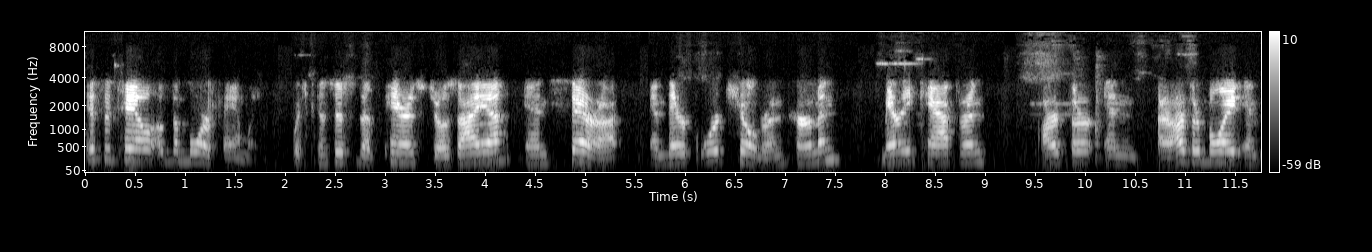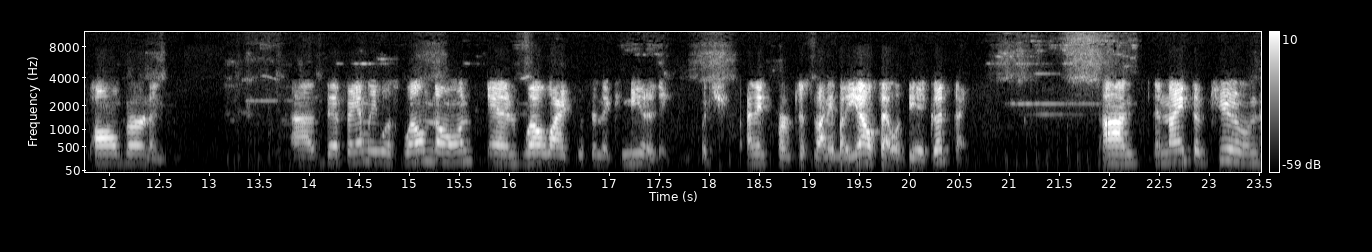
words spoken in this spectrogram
it's the tale of the Moore family, which consisted of parents Josiah and Sarah and their four children Herman, Mary Catherine, Arthur, and Arthur Boyd, and Paul Vernon. Uh, the family was well known and well liked within the community, which I think for just about anybody else, that would be a good thing. On the 9th of June,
